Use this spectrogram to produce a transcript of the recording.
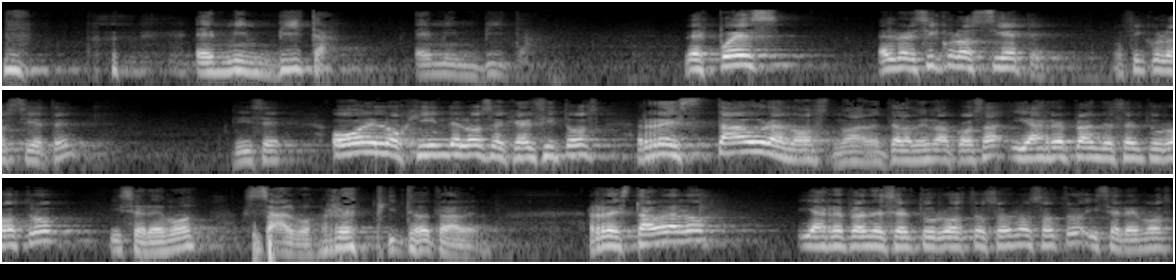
en mi invita, en mi invita. Después, el versículo 7, versículo 7, dice, oh Elohim de los ejércitos, restauranos, nuevamente la misma cosa, y haz resplandecer tu rostro y seremos salvos. Repito otra vez. Restauranos y haz resplandecer tu rostro sobre nosotros y seremos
